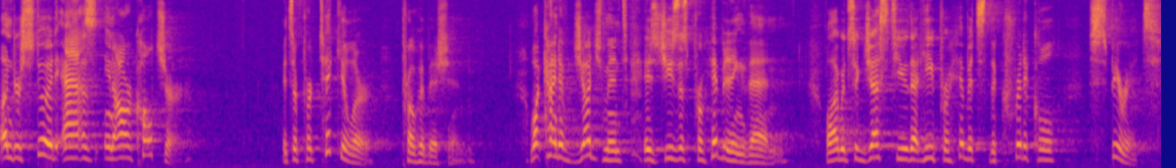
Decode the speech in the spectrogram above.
understood as in our culture. It's a particular prohibition. What kind of judgment is Jesus prohibiting then? Well, I would suggest to you that he prohibits the critical spirit,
